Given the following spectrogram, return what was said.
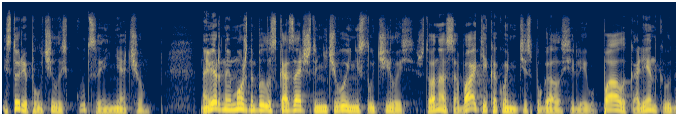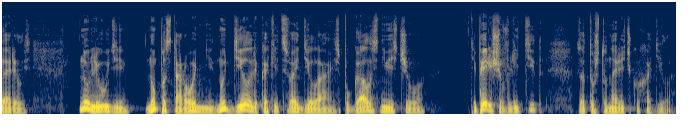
История получилась куцая и ни о чем. Наверное, можно было сказать, что ничего и не случилось, что она собаки какой-нибудь испугалась или упала, коленкой ударилась. Ну, люди, ну, посторонние, ну, делали какие-то свои дела, испугалась не весь чего. Теперь еще влетит за то, что на речку ходила.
